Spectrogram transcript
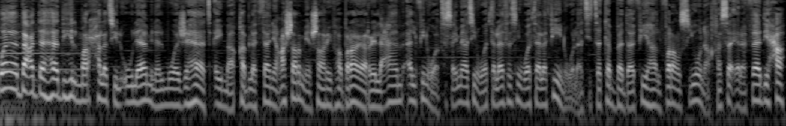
وبعد هذه المرحلة الأولى من المواجهات أي ما قبل الثاني عشر من شهر فبراير للعام 1933 والتي تكبد فيها الفرنسيون خسائر فادحة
